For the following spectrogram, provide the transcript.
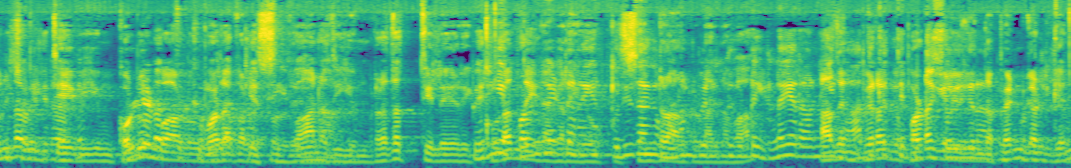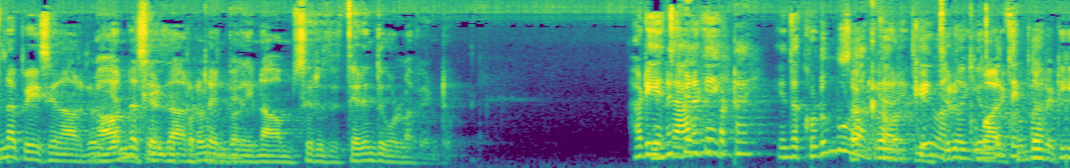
குந்தவை? தேவியும் வடக்கே இளவரசி. வானதியும் ரதத்தில் ஏறி குழந்தை நகரை சென்றார்கள் அல்லவா அதன் பிறகு படகில் இருந்த. பெண்கள் என்ன பேசினார்கள் என்ன செய்தார்கள். என்பதை நாம் சிறிது தெரிந்து கொள்ள வேண்டும் அடிய தாரகை இந்த குடும்ப வாழ்க்கைக்கு வந்த யுவத்தை பற்றி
